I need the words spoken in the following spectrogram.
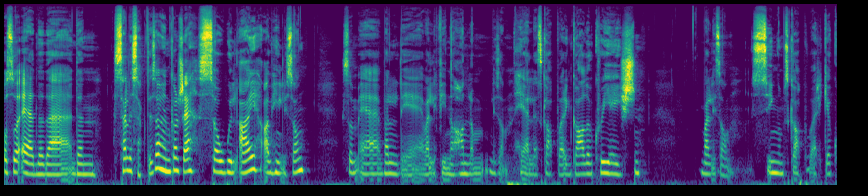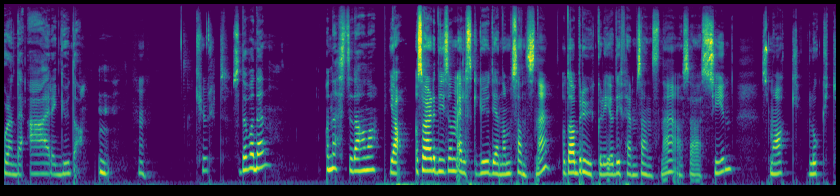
Og så er det, det den selvsagte sangen, kanskje, 'So Will I' av Hillsong som er veldig, veldig fin og handler om liksom, hele skaperverket, God of creation. Veldig sånn Syng om skaperverket, hvordan det ærer Gud, da. Mm. Kult. Så det var den. Og neste, da, Hanna? Ja, og så er det de som elsker Gud gjennom sansene. Og da bruker de jo de fem sansene, altså syn, smak, lukt,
